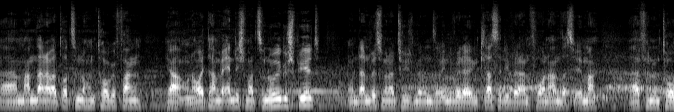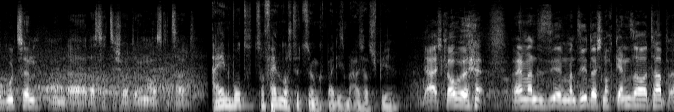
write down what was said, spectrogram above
ähm, haben dann aber trotzdem noch ein Tor gefangen. Ja, und heute haben wir endlich mal zu Null gespielt Und dann wissen wir natürlich mit unserer individuellen Klasse, die wir dann vorne haben, dass wir immer äh, für ein Tor gut sind. Und äh, das hat sich heute dann ausgezahlt. Ein Wort zur Fanunterstützung bei diesem Auswärtsspiel. Ja, ich glaube, wenn man, man sieht, dass ich noch Gänsehaut habe, äh,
